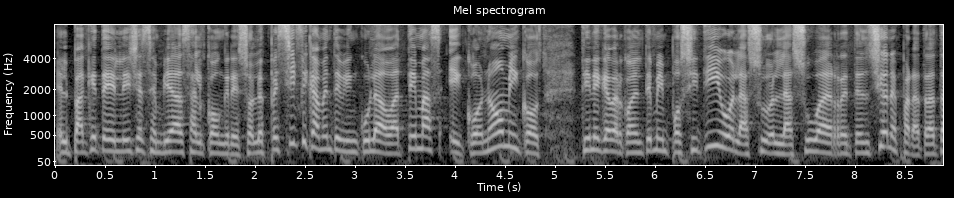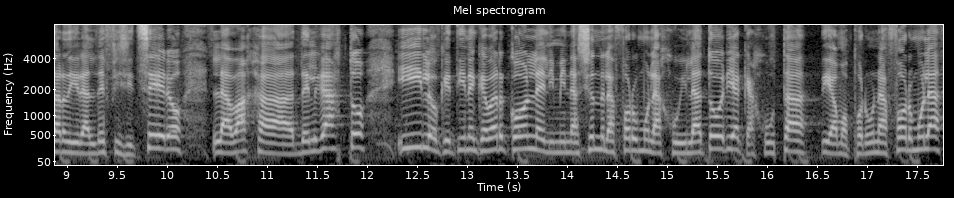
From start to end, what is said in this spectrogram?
el paquete de leyes enviadas al Congreso. Lo específicamente vinculado a temas económicos tiene que ver con el tema impositivo, la, la suba de retenciones para tratar de ir al déficit cero, la baja del gasto y lo que tiene que ver con la eliminación de la fórmula jubilatoria que ajusta, digamos, por una fórmula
